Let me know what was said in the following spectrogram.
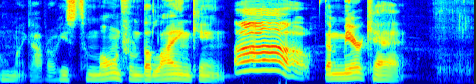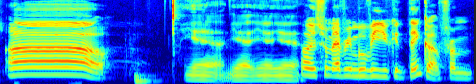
Oh my god, bro, he's Timon from The Lion King, Oh. the meerkat. Oh. Yeah, yeah, yeah, yeah. Oh, he's from every movie you could think of from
